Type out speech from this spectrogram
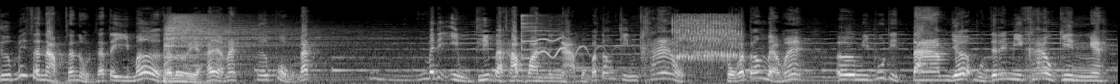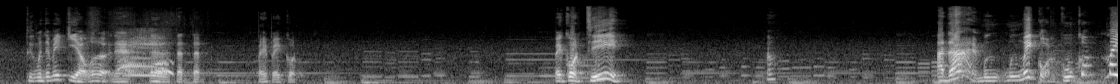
คือไม่สนับสนุนสตรีมเมอร์กันเลยอะเข้าใจไหมเออผมก็ไม่ได้อิ่มทิพย์อะครับ วันหนึ่งอะผมก็ต้องกินข้าว ผมก็ต้องแบบว่าเออมีผู้ติดตามเยอะผมจะได้มีข้าวกินไงถึงมันจะไม่เกี่ยวก็เหอะนะเออแต่แต่ไปไปกด ไปกดสิอ้าอะได้มึงมึงไม่กดกูก็ไม่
